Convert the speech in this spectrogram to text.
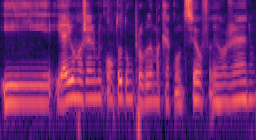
E, e aí o Rogério me contou de um problema que aconteceu. Eu falei, Rogério,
